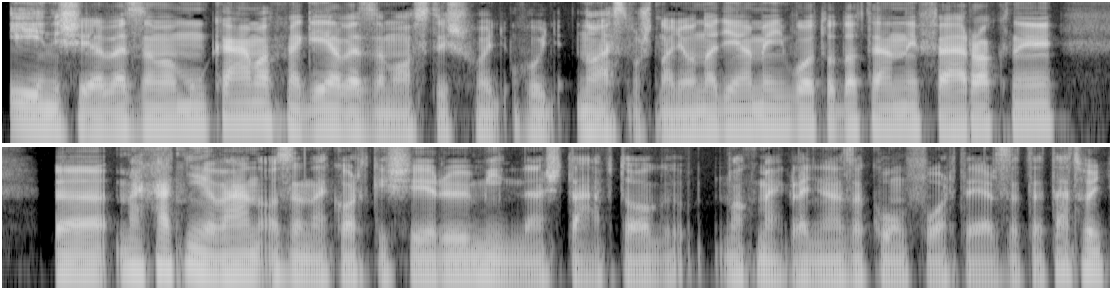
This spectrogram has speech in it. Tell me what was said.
én is élvezem a munkámat, meg élvezem azt is, hogy, hogy na ezt most nagyon nagy élmény volt oda tenni, felrakni, meg hát nyilván a zenekart kísérő minden stábtagnak meg legyen ez a komfort érzete. Tehát, hogy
